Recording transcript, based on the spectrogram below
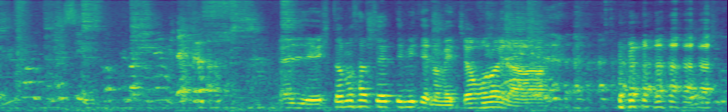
今の話使ってないね？みたいな。マジで人の撮影って見てるのめっちゃおもろいな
